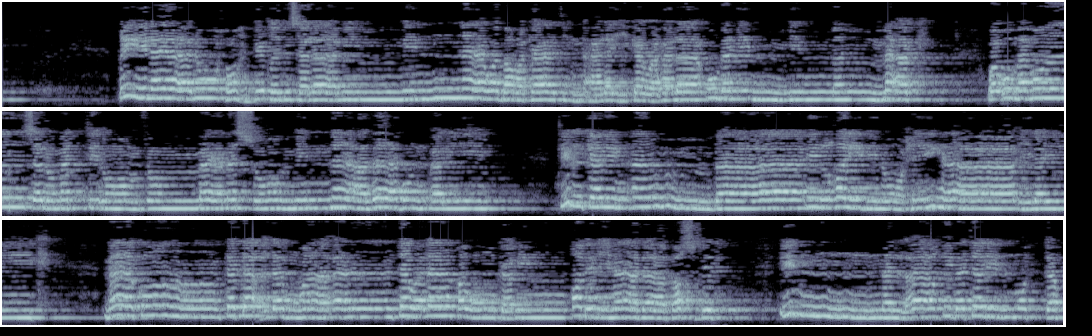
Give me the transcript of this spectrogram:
قيل يا نوح اهبط بسلام منا وبركات عليك وعلى أمم ممن معك وأمم سنمتئهم ثم يمسهم منا عذاب أليم. تلك من أنباء الغيب نوحيها إليك. ما كنت تعلمها أنت ولا قومك من قبل هذا فاصبر. إن العاقبة للمتقين.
